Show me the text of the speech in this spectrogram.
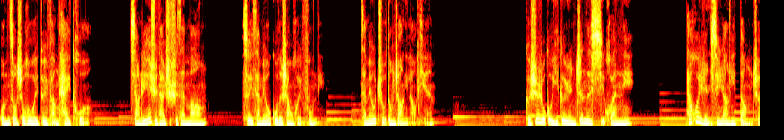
我们总是会为对方开脱，想着也许他只是在忙，所以才没有顾得上回复你，才没有主动找你聊天。可是如果一个人真的喜欢你，他会忍心让你等着，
